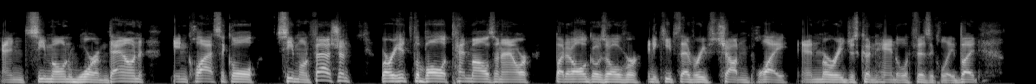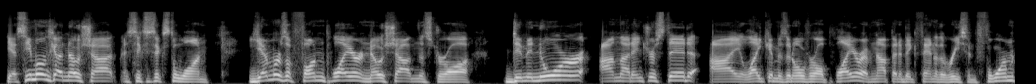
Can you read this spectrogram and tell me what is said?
And Simon wore him down in classical Simon fashion, where he hits the ball at 10 miles an hour, but it all goes over and he keeps every shot in play. And Murray just couldn't handle it physically. But yeah, Simon's got no shot at 66 to 1. Ymer's a fun player, no shot in this draw. De Minaur, I'm not interested. I like him as an overall player. I've not been a big fan of the recent form.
